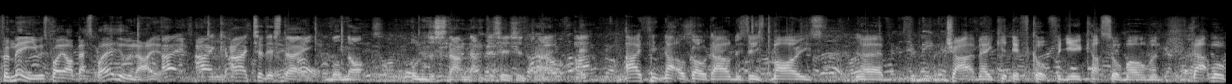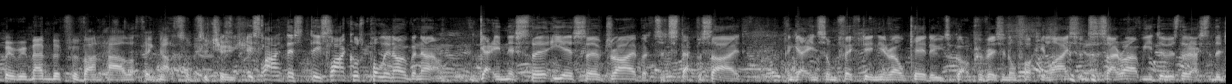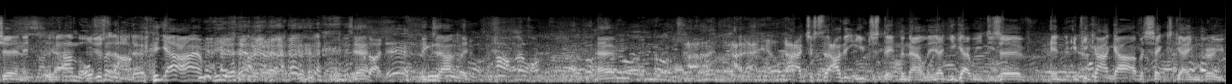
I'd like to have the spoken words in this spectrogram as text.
for me, he was probably our best player the other night. I, I, I, to this day, will not understand that decision. I- I, I think that'll go down as his Moyes um, trying to make it difficult for Newcastle moment. That will be remembered for Van Gaal. I think that substitution. It's like this. It's like us pulling over now, getting this 30-year served driver to step aside, and getting some 15-year-old kid who's got a provisional fucking license to say, right, what you do is the rest of the journey. Yeah, I'm up for that. yeah, I am. yeah, exactly. Um, I, I just, I think you just hit the nail. on the head. You get what you deserve. And if you can't get out of a six-game group,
